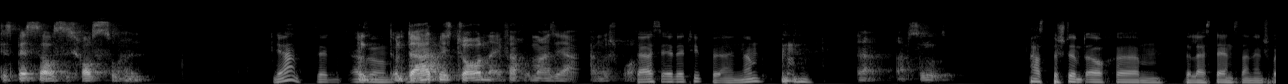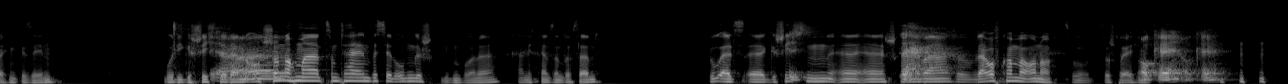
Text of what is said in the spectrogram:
das Beste aus sich rauszuholen. Ja, sehr gut. Also, und, und, da hat mich Jordan einfach immer sehr angesprochen. Da ist er der Typ für einen, ne? Ja, absolut. Hast bestimmt auch ähm, The Last Dance dann entsprechend gesehen. Wo die Geschichte ja. dann auch schon nochmal zum Teil ein bisschen umgeschrieben wurde. Fand ich ganz interessant. Du als äh, Geschichtenschreiber, äh, so, darauf kommen wir auch noch zu, zu sprechen. Okay, okay.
